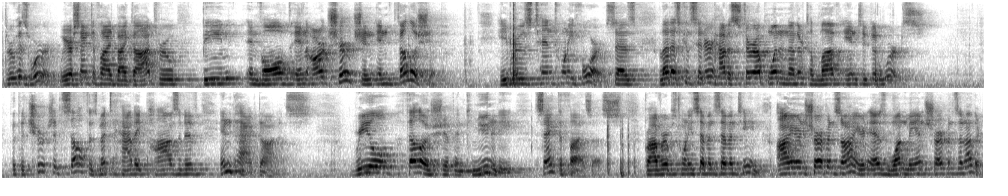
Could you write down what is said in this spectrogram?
through his word. We are sanctified by God through being involved in our church and in fellowship. Hebrews 10:24 says, "Let us consider how to stir up one another to love and to good works." That the church itself is meant to have a positive impact on us. Real fellowship and community sanctifies us. Proverbs 27 17. Iron sharpens iron as one man sharpens another.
